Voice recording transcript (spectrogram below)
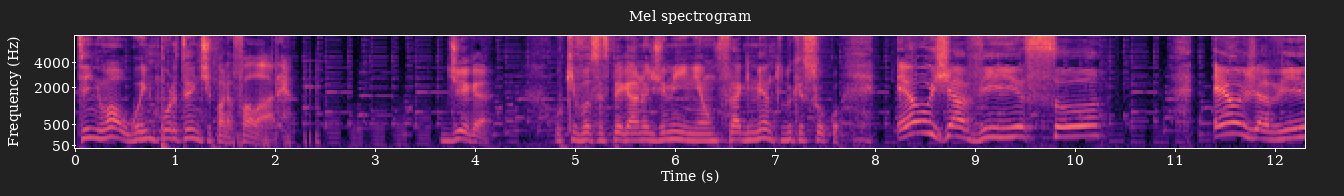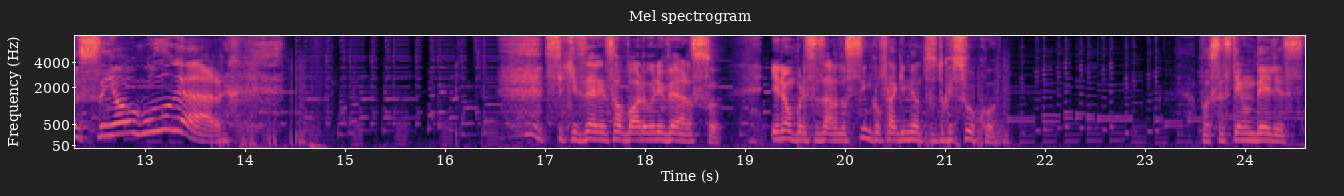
tenho algo importante para falar. Diga. O que vocês pegaram de mim é um fragmento do Kisuko. Eu já vi isso. Eu já vi isso em algum lugar. Se quiserem salvar o universo, irão precisar dos cinco fragmentos do Kisuko. Vocês têm um deles.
